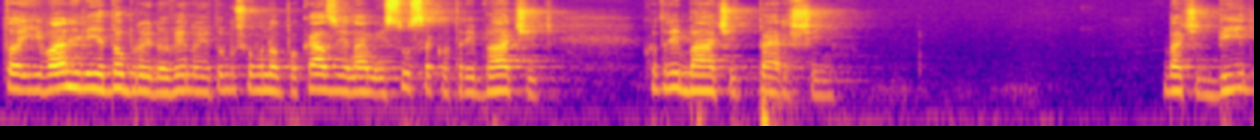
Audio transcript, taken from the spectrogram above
то Євангеліє є доброю новиною, тому що воно показує нам Ісуса, котрий бачить, котрий бачить перший. Бачить біль,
